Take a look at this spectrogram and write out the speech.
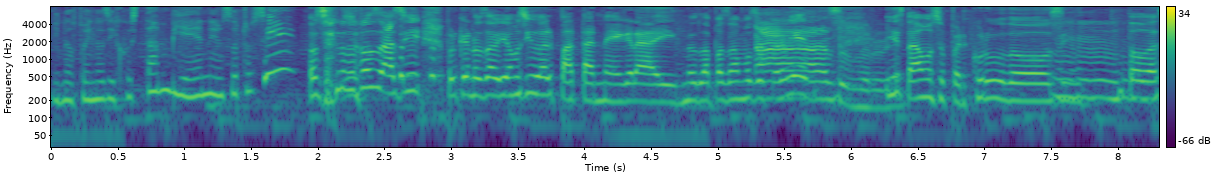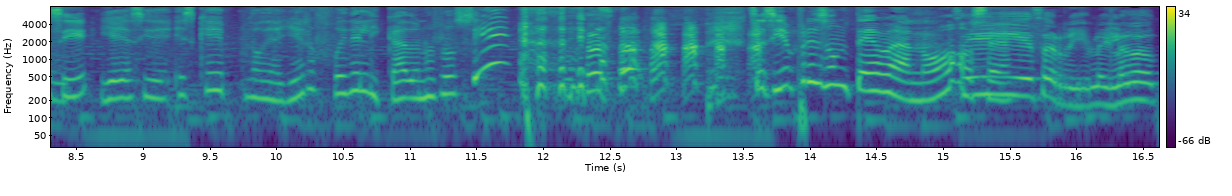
Y nos fue y nos dijo, ¿están bien? Y nosotros, sí. O sea, nosotros así, porque nos habíamos ido al Pata Negra y nos la pasamos súper Ah, bien. Y estábamos súper crudos y todo así. Y ella así de, es que lo de ayer fue delicado. Y nosotros, sí. o sea, siempre es un tema, ¿no? O Sí, sea, es horrible. Y luego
